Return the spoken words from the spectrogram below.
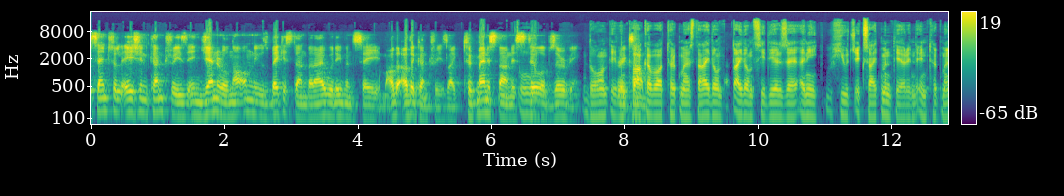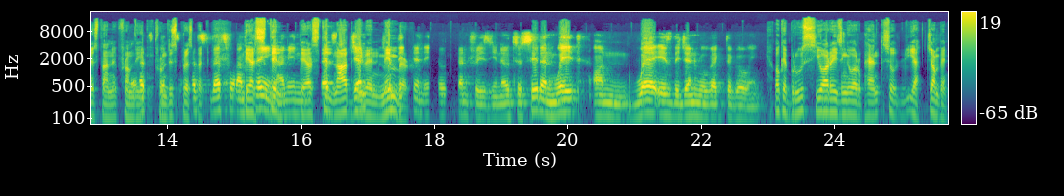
Central Asian countries in general, not only Uzbekistan, but I would even say other other countries like Turkmenistan is Ooh, still observing. Don't even talk about Turkmenistan. I don't I don't see there's uh, any huge excitement there in, in Turkmenistan from the that's, from this perspective. That's, that's what I'm they saying. Still, I mean, they are still not even member in those countries. You know, to sit and wait on where is the general vector going. Okay, Bruce, you are raising your hand, so yeah, jump in.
